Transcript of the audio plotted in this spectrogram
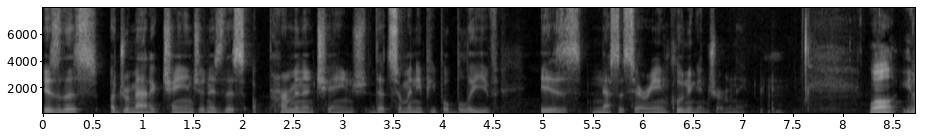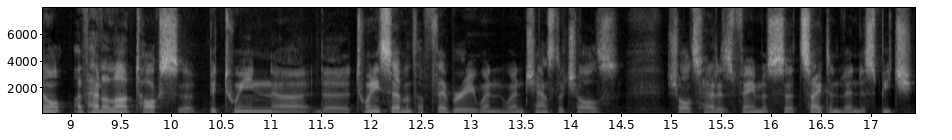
Is this a dramatic change and is this a permanent change that so many people believe is necessary, including in Germany? Well, you know, I've had a lot of talks uh, between uh, the 27th of February when, when Chancellor Charles Scholz had his famous uh, Zeitenwende speech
